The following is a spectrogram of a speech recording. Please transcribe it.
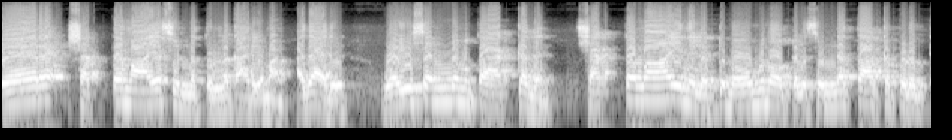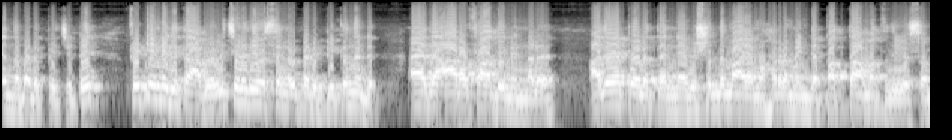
ഏറെ ശക്തമായ സുന്നത്തുള്ള കാര്യമാണ്. അതായത് വയുസന്റെ മുത്താക്കതൻ ശക്തമായ നിലയ്ക്ക് നോമ്പ് നോക്കൽ സുന്നത്താക്കപ്പെടും എന്ന് പഠിപ്പിച്ചിട്ട് ഫിറ്റിന്റെ കിതാബുകളിൽ ചില ദിവസങ്ങൾ പഠിപ്പിക്കുന്നുണ്ട്. അതായത് അറഫ ദിനങ്ങൾ അതേപോലെ തന്നെ വിശുദ്ധമായ മുഹറമിന്റെ പത്താമത്തെ ദിവസം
